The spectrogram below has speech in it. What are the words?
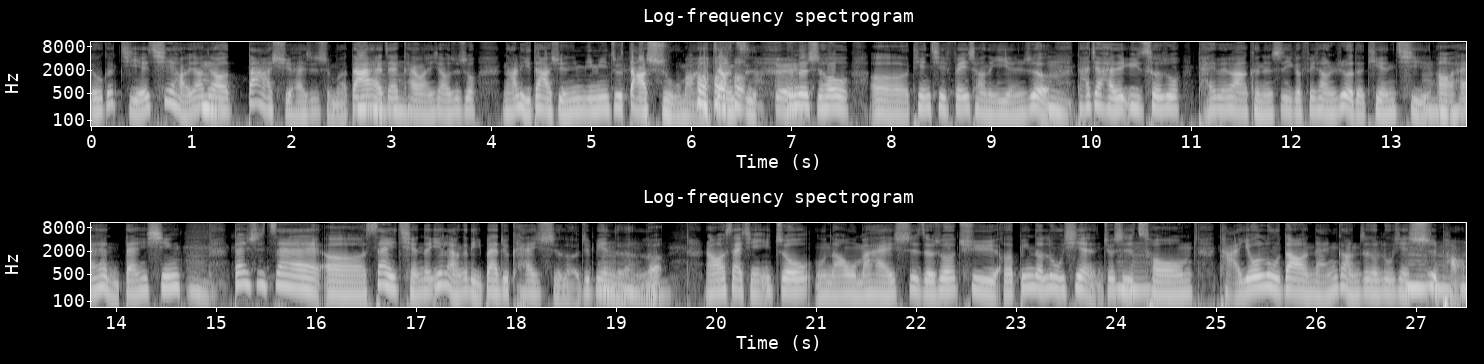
有个节气好像叫大雪还是什么，嗯、大家还在开玩笑，是说哪里大雪？明明就是大暑嘛，这样子。对，那时候呃天气非常的炎热，嗯，大家还在预测说台北嘛可能是一个非常热的天气啊、嗯呃，还很担心。嗯，但是在呃赛前的一两个礼拜就开始了，就变冷了。然后赛前一周，然后我们还试着说去河滨的路线，就是从塔悠路到南港这个路线试跑。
